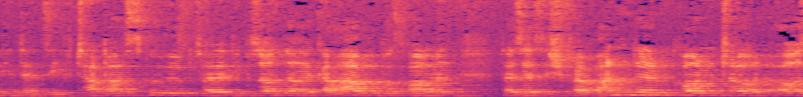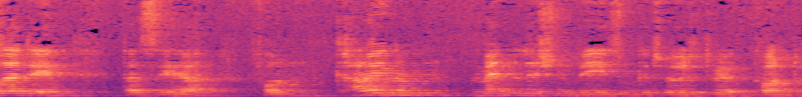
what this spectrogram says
intensiv Tapas geübt, hat er die besondere Gabe bekommen, dass er sich verwandeln konnte und außerdem, dass er von keinem männlichen Wesen getötet werden konnte.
